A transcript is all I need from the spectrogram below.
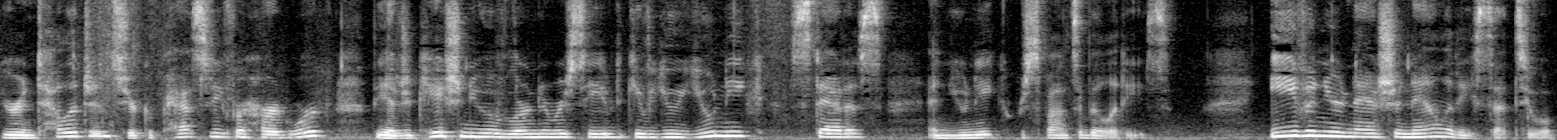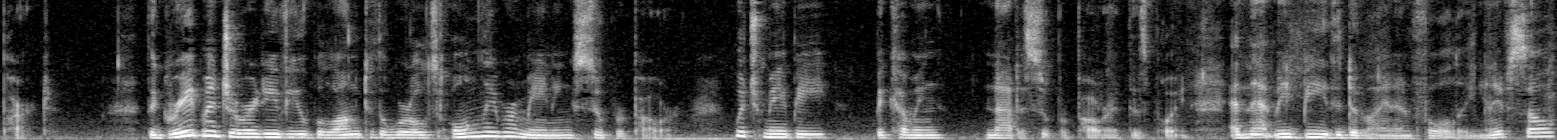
Your intelligence, your capacity for hard work, the education you have learned and received give you unique status and unique responsibilities. Even your nationality sets you apart. The great majority of you belong to the world's only remaining superpower, which may be becoming not a superpower at this point, and that may be the divine unfolding. And if so,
